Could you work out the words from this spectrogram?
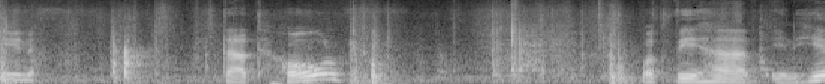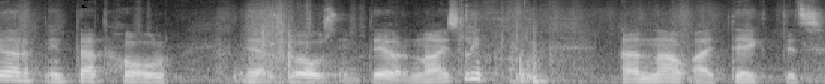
in that hole. What we have in here in that hole air goes in there nicely. And now I take this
